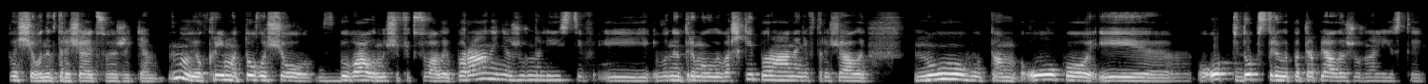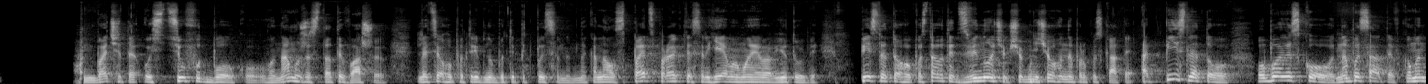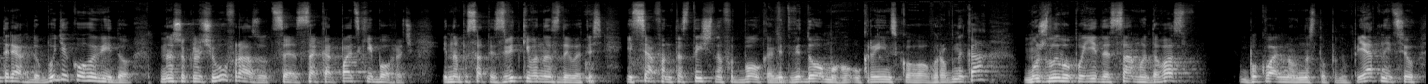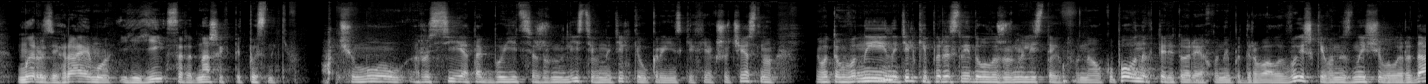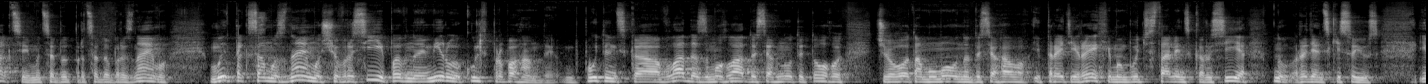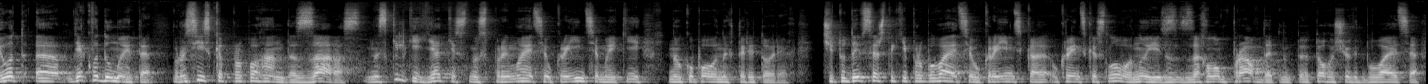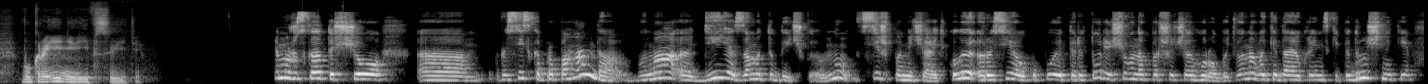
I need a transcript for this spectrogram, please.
То, що вони втрачають своє життя. Ну і окрім того, що вбивали, ми ще фіксували поранення журналістів, і вони отримували важкі поранення, втрачали ногу, там око, і під обстріли потрапляли журналісти. Бачите, ось цю футболку вона може стати вашою. Для цього потрібно бути підписаним на канал спецпроекти Сергія Мамаєва в Ютубі. Після того поставити дзвіночок, щоб нічого не пропускати. А після того обов'язково написати в коментарях до будь-якого відео нашу ключову фразу це Закарпатський Бограч. І написати, звідки ви нас дивитесь. І ця фантастична футболка від відомого українського виробника можливо поїде саме до вас Буквально в наступну п'ятницю ми розіграємо її серед наших підписників. Чому Росія так боїться журналістів, не тільки українських, якщо чесно? От вони не тільки переслідували журналістів на окупованих територіях, вони підривали вишки, вони знищували редакції. Ми це про це добре знаємо. Ми так само знаємо, що в Росії певною мірою культ пропаганди. Путінська влада змогла досягнути того, чого там умовно досягав і третій рейх, і, мабуть, сталінська Росія, ну радянський Союз. І от е, як ви думаєте, російська пропаганда зараз наскільки якісно сприймається українцями, які на окупованих територіях? Чи туди все ж таки пробивається українська, українське слово, ну і загалом правда того, що відбувається в Україні і в світі? Я можу сказати, що е, російська пропаганда вона е, діє за методичкою. Ну, всі ж помічають, коли Росія окупує територію, що вона в першу чергу робить? Вона викидає українські підручники,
